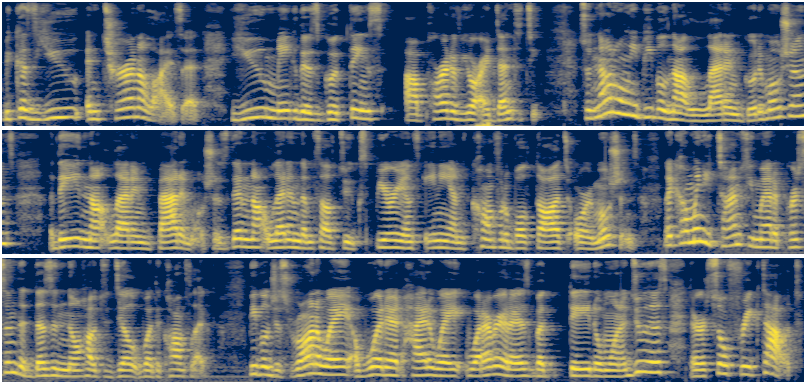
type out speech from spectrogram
because you internalize it. You make these good things a part of your identity. So not only people not letting good emotions, they not letting bad emotions. They're not letting themselves to experience any uncomfortable thoughts or emotions. Like how many times you met a person that doesn't know how to deal with a conflict. People just run away, avoid it, hide away, whatever it is, but they don't want to do this. They're so freaked out.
